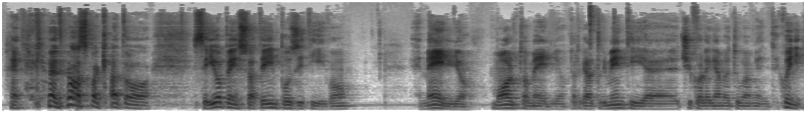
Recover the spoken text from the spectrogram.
è perché mi abbiamo spaccato. Se io penso a te in positivo, è meglio, molto meglio, perché altrimenti eh, ci colleghiamo intimamente. Quindi,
